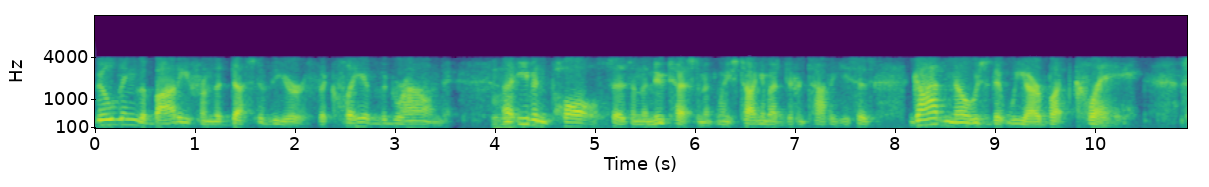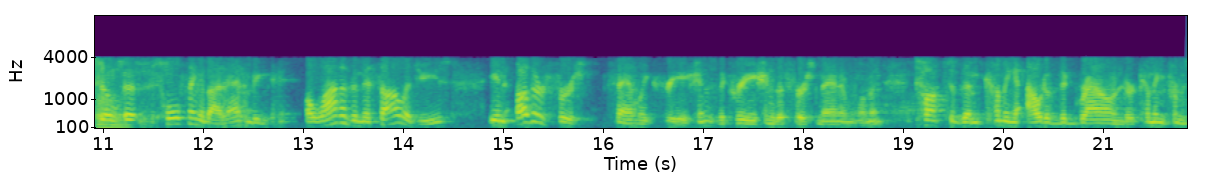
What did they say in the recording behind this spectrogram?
building the body from the dust of the earth, the clay of the ground. Mhm. Uh, even Paul says in the New Testament when he's talking about a different topic, he says, "God knows that we are but clay." So Mhm. uh, this whole thing about Adam being a lot of the mythologies in other first family creations, the creation of the first man and woman, talks of them coming out of the ground or coming from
